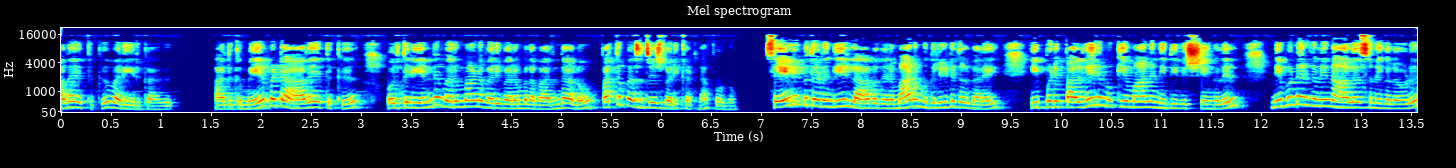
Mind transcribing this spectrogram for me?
ஆதாயத்துக்கு வரி இருக்காது. அதுக்கு மேற்பட்ட ஆதாயத்துக்கு ஒருத்தர் எந்த வருமான வரி வரம்புல வந்தாலும் பத்து பர்சன்டேஜ் வரி கட்டினா போதும். சேமிப்பு தொடங்கி லாபகரமான முதலீடுகள் வரை இப்படி பல்வேறு முக்கியமான நிதி விஷயங்களில் நிபுணர்களின் ஆலோசனைகளோடு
